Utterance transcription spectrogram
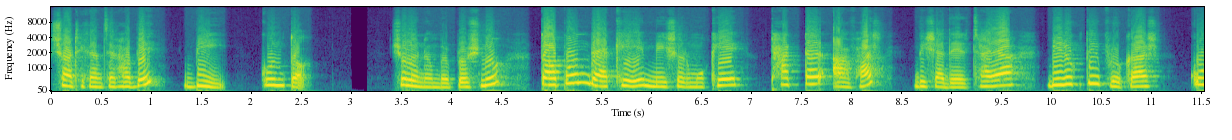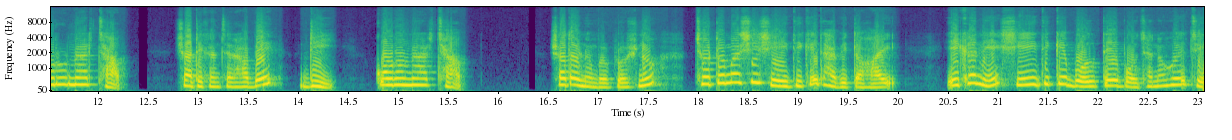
সঠিক আনসার হবে বি, কুন্তক। ষোলো নম্বর প্রশ্ন, তপন দেখে মেশর মুখে ঠাট্টার আভাস, বিষাদের ছায়া, বিরক্তির প্রকাশ, করুণার ছাপ। সঠিক আনসার হবে ডি করুণার ছাপ। সতেরো নম্বর প্রশ্ন, ছোট মাসি সেই দিকে ধাবিত হয়। এখানে সেই দিকে বলতে বোঝানো হয়েছে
